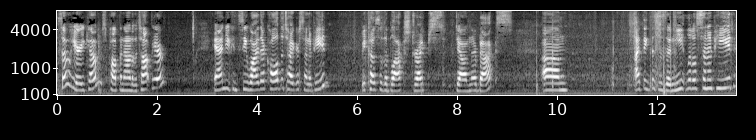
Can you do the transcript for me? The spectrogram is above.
So here he comes, popping out of the top here. And you can see why they're called the tiger centipede. Because of the black stripes down their backs. Um, I think this is a neat little centipede.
